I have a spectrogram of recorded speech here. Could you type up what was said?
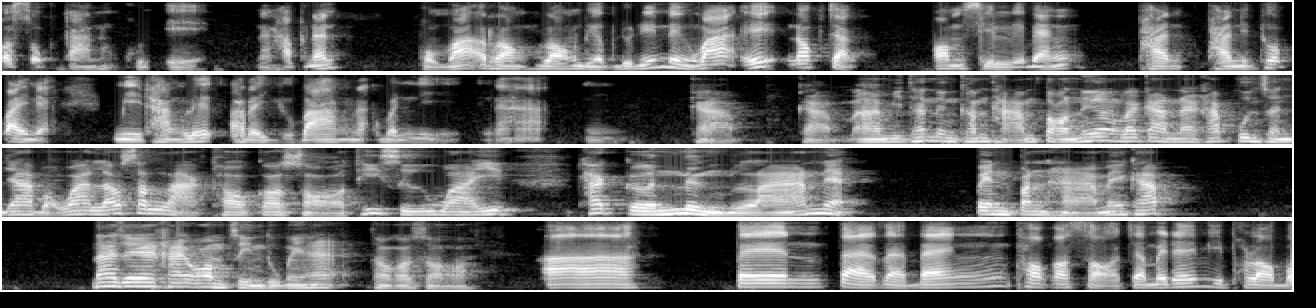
ประสบการณ์ของคุณเองนะครับเพราะนั้นผมว่าลองลองเดือบดูนิดนึงว่าเอ๊ะนอกจากออมสินหรือแบงก์ พาณิชย์ทั่วไปเนี่ยมีทางเลือกอะไรอยู่บ้างนะวันนี้นะฮะครับครับมีท่านหนึ่งคำถามต่อเนื่องแล้วกันนะครับ คุณสัญญาบอกว่าแล้วสลากทกสที่ซื้อไว้ ถ้าเกินหนึ่งล้านเนี่ย เป็นปัญหาไหมครับ น่าจะคล้ายๆออมสินถูกไหมฮะทกสอ่าเป็นแต่แต่แบงก์ทกสจะไม่ได้มีพรบ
